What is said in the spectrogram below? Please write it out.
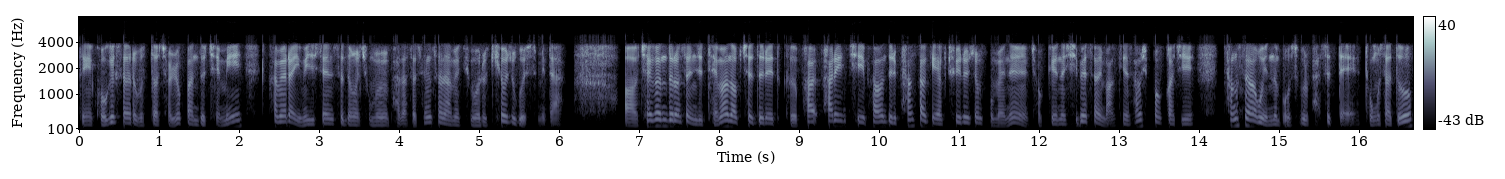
등의 고객사로부터 전력 반도체 및 카메라 이미지 센서 등을 주문을 받아서 생산하며 규모를 키워주고 있습니다. 어, 최근 들어서 이제 대만 업체들의 그 8, 8인치 파운드리 판가 계약 추이를 좀 보면은 적게는 10에서 많게는 30%까지 상승하고 있는 모습을 봤을 때 동사도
